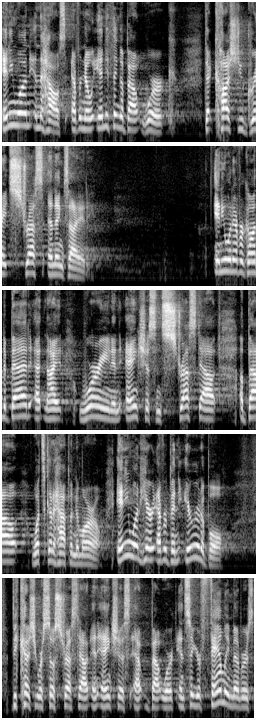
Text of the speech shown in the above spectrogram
Anyone in the house ever know anything about work that caused you great stress and anxiety? Anyone ever gone to bed at night worrying and anxious and stressed out about what's going to happen tomorrow? Anyone here ever been irritable because you were so stressed out and anxious at, about work? And so your family members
